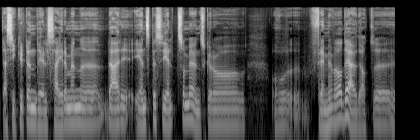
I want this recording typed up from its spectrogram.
Det er sikkert en del seire, men eh, det er én spesielt som jeg ønsker å, å fremheve. Da. Det er jo det at uh,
